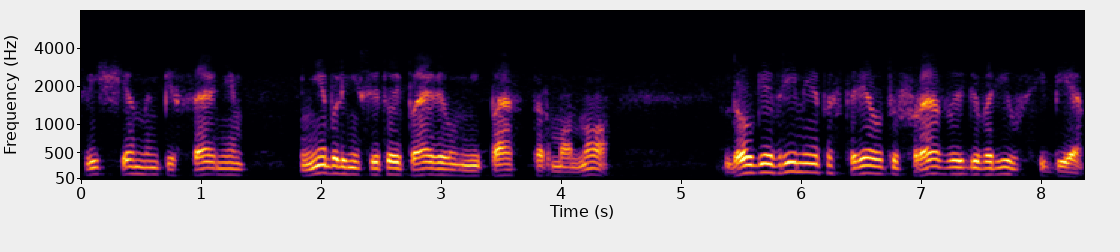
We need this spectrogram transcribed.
священным писанием не были ни святой Павел, ни пастор Моно. Долгое время я повторял эту фразу и говорил себе,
